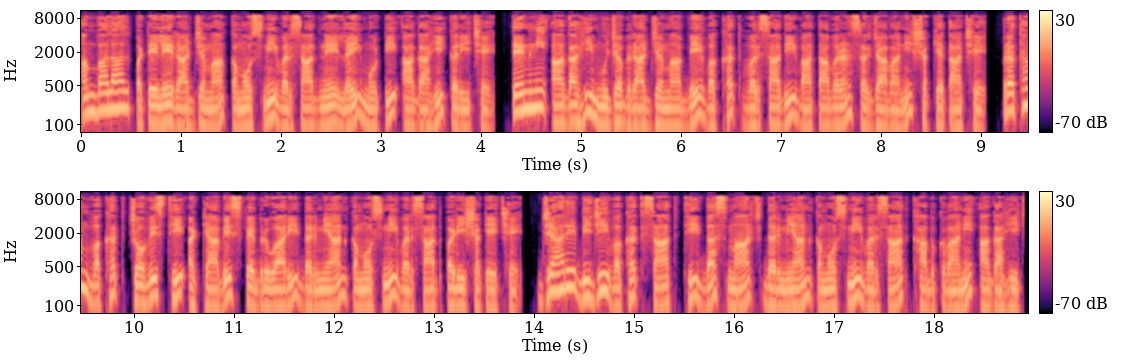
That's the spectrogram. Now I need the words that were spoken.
અંબાલાલ પટેલે રાજ્યમાં કમોસમી વરસાદને લઈ મોટી આગાહી કરી છે. તેમની આગાહી મુજબ રાજ્યમાં બે વખત વરસાદી વાતાવરણ સર્જાવાની શક્યતા છે. પ્રથમ વખત ચોવીસથી અઠ્યાવીસ ફેબ્રુઆરી દરમિયાન કમોસમી વરસાદ પડી શકે છે, જ્યારે બીજી વખત સાતથી દસ માર્ચ દરમિયાન કમોસમી વરસાદ ખાબકવાની આગાહી છે.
